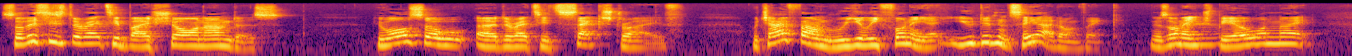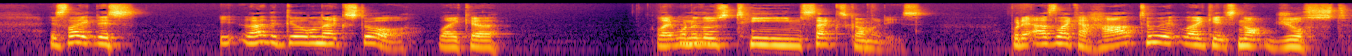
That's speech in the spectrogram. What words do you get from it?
So this is directed by Sean Anders, who also uh, directed Sex Drive, which I found really funny. Uh, you didn't see it, I don't think. It was on HBO one night. It's like this, it, like the Girl Next Door, like a, like one of mm-hmm. those teen sex comedies, but it has like a heart to it. Like it's not just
